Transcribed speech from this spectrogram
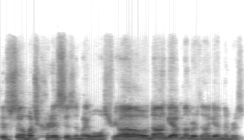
there's so much criticism by Wall Street. Oh, non-GAAP numbers, non-GAAP numbers,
